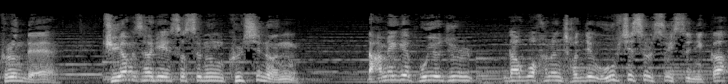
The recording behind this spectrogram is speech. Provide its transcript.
그런데 귀양살이에서 쓰는 글씨는 남에게 보여준다고 하는 전제 없이 쓸 수 있으니까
